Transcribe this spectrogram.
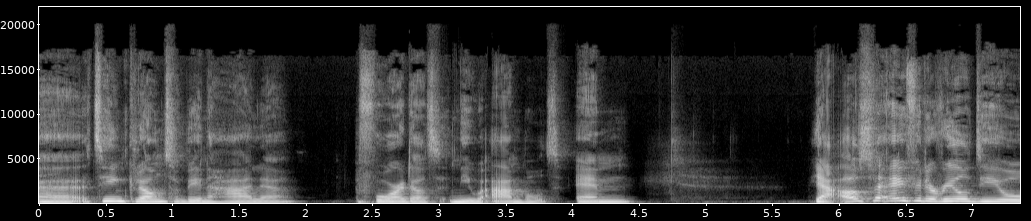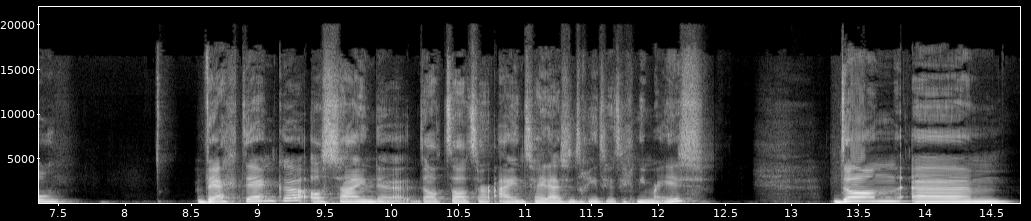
uh, 10 klanten binnenhalen voor dat nieuwe aanbod. En ja, als we even de Real Deal wegdenken, als zijnde dat dat er eind 2023 niet meer is, dan um,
